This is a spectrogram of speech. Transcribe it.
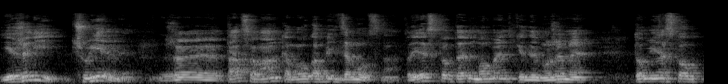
Jeżeli czujemy, że ta salanka mogła być za mocna, to jest to ten moment, kiedy możemy to mięsko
